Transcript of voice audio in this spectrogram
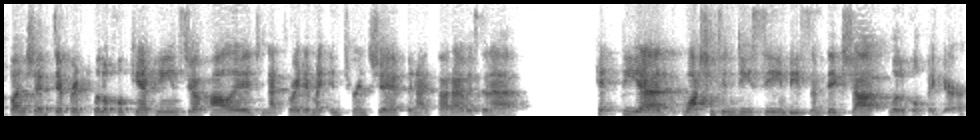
a bunch of different political campaigns throughout college. And that's where I did my internship. And I thought I was going to hit the uh, Washington, D.C. and be some big shot political figure.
